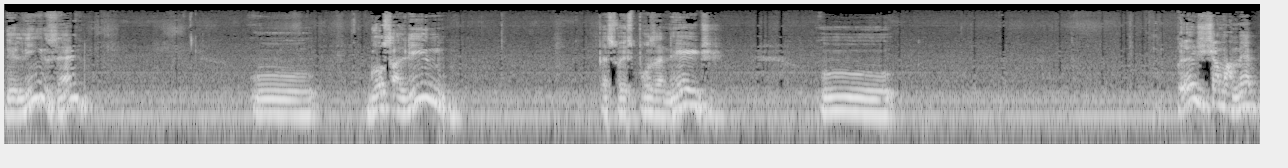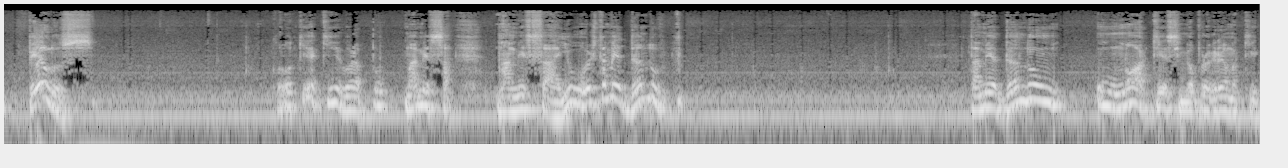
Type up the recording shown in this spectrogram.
de Lins, né? O Gonçalino, para sua esposa Neide, o grande chamamé Pelos, coloquei aqui agora, me, sa... mas me saiu hoje, tá me dando. Tá me dando um, um nó aqui esse meu programa aqui.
